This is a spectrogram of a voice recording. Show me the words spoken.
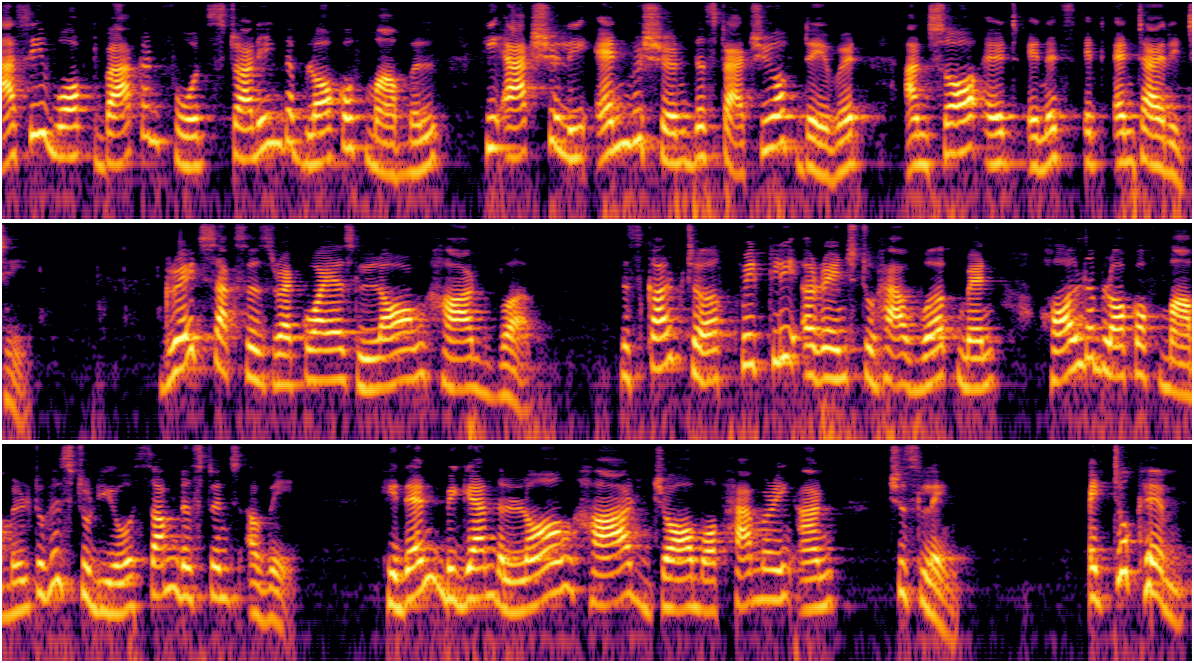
As he walked back and forth studying the block of marble, he actually envisioned the statue of David and saw it in its entirety. Great success requires long, hard work. The sculptor quickly arranged to have workmen haul the block of marble to his studio some distance away. He then began the long, hard job of hammering and chiseling. It took him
